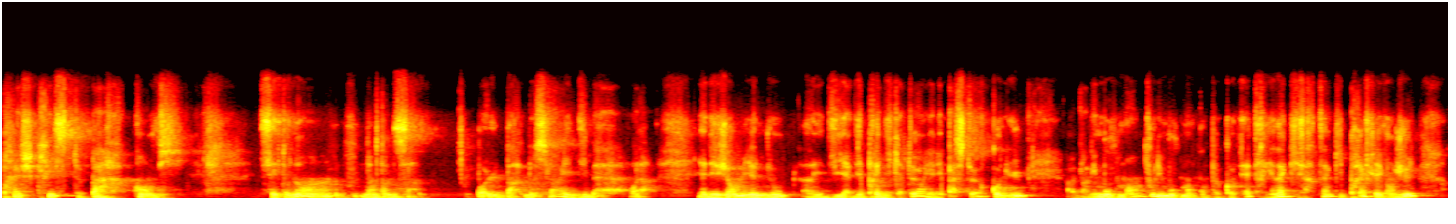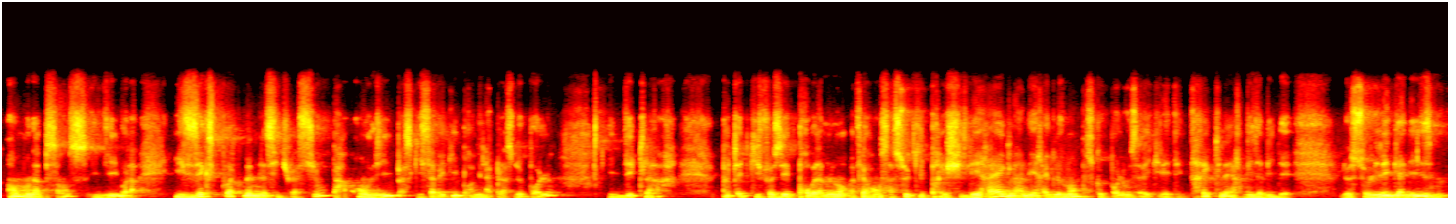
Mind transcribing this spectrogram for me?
prêchent Christ par envie. C'est étonnant hein, d'entendre ça. Paul parle de cela, il dit, ben voilà, il y a des gens au milieu de nous, hein, il dit, il y a des prédicateurs, il y a des pasteurs connus, dans les mouvements, tous les mouvements qu'on peut connaître. Il y en a qui, certains qui prêchent l'évangile en mon absence. Il dit, voilà, ils exploitent même la situation par envie, parce qu'ils savaient qu'ils prenaient la place de Paul. Il déclare, peut-être qu'il faisait probablement référence à ceux qui prêchaient des règles, hein, des règlements, parce que Paul, vous savez qu'il était très clair vis-à-vis -vis de ce légalisme,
